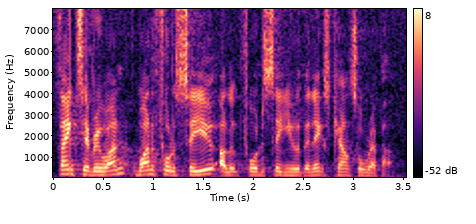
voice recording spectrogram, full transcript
Thanks everyone, wonderful to see you. I look forward to seeing you at the next Council wrap-up.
